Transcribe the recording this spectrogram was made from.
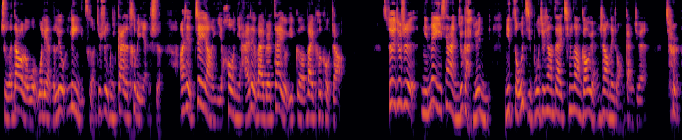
折到了我我脸的另另一侧，就是你盖的特别严实，而且这样以后你还得外边再有一个外科口罩，所以就是你那一下你就感觉你你走几步就像在青藏高原上那种感觉，就是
